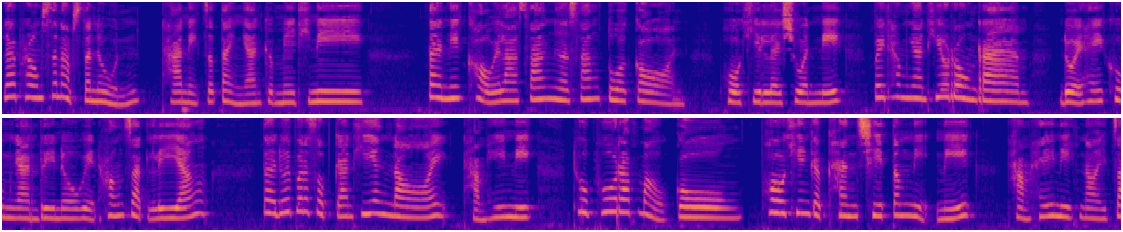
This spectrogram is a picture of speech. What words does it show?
และพร้อมสนับสนุน ถ้านิกจะแต่งงานกับเมทินี แต่นิกขอเวลาสร้างเนื้อสร้างตัวก่อน โพคินเลยชวนนิก ไปทำงานที่โรงแรม โดยให้คุมงานรีโนเวทห้องจัดเลี้ยง แต่ด้วยประสบการณ์ที่ยังน้อยทำให้นิกถูกผู้รับเหมาโกง โพคินกับคันชิตตำหนินิกทำให้นิกน้อยใจ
